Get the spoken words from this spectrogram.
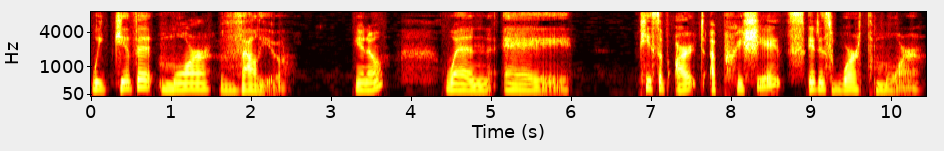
we give it more value. You know, when a piece of art appreciates, it is worth more.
